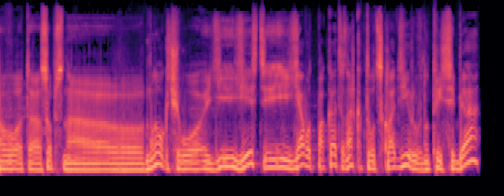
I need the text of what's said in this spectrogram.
Вот, э, собственно, э, много чего есть. И я вот пока, ты знаешь, как-то вот складирую внутри себя.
